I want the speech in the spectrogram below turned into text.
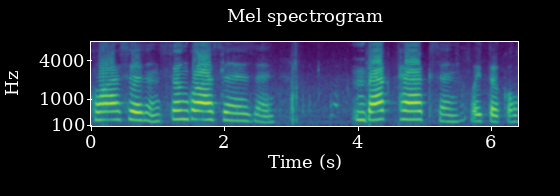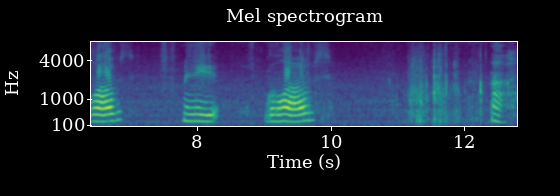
glasses and sunglasses and backpacks and like the gloves. Mini gloves. Ah.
